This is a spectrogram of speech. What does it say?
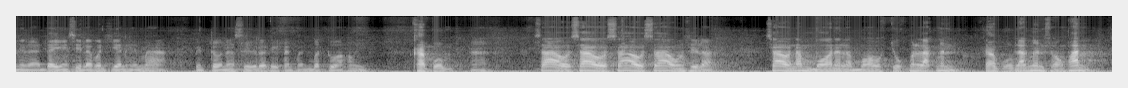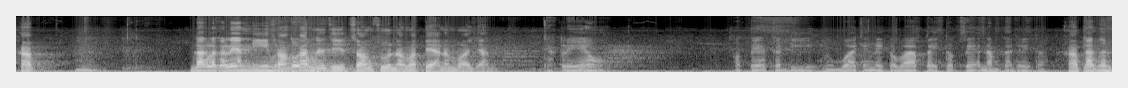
นี่แหละได้จังซี่แหละเพิ่นเขียนขึ้นมาเป็นตัวหนังสือแล้วดิคันเพิ่นบ่ตัวเฮาอีกครับผมอ่าเศร้าเศร้าเศร้าเศร้าจังซี่ล่ะเศร้าน้ำหมอนั่นล่ะหมอบอกจุกมันลักเงินครับผมลักเงิน2,000ครับอืมลักแล้วก็แล่นหนีเหมือสอนงตัวพันน้องนี่สิสองศูนย์เอามาแปะน้ำบ่อาจารย์จักแล้วพอแปะก็ดีว่าจังไดก็ว่าไปตัวแปะนำก็ได้ตัวครับลักเงิน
